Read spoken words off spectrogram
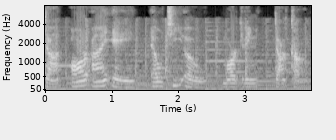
www.rialtomarketing.com.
